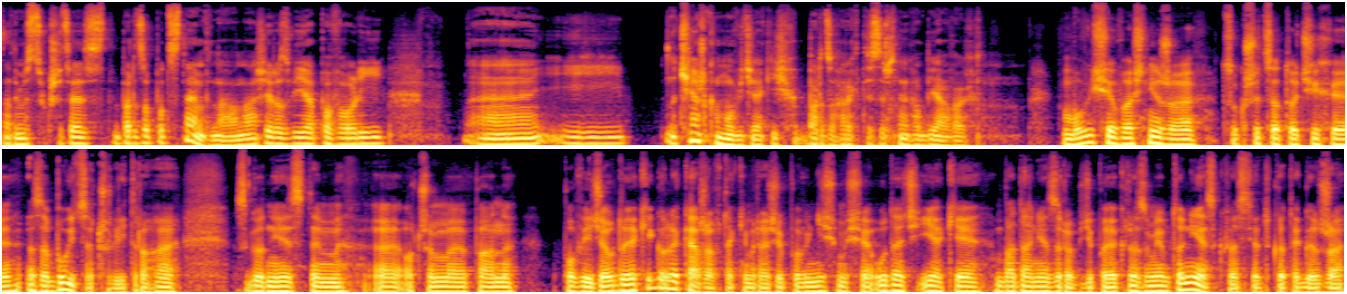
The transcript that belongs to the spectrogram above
natomiast cukrzyca jest bardzo podstępna. Ona się rozwija powoli e, i no ciężko mówić o jakichś bardzo charakterystycznych objawach. Mówi się właśnie, że cukrzyca to cichy zabójca, czyli trochę zgodnie z tym, e, o czym pan powiedział, do jakiego lekarza w takim razie powinniśmy się udać i jakie badania zrobić, bo jak rozumiem, to nie jest kwestia tylko tego, że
